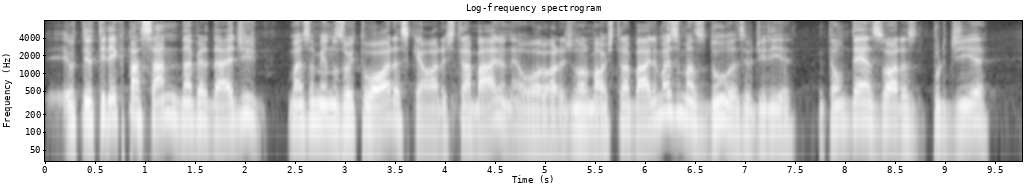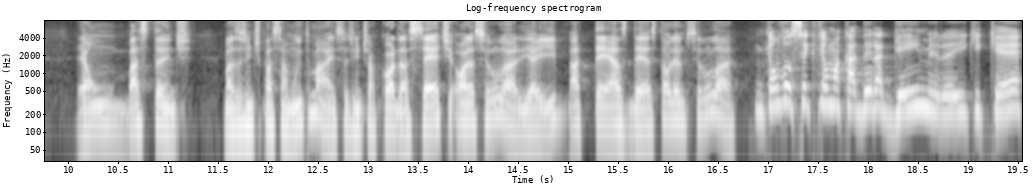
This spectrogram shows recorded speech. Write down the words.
eu, eu teria que passar, na verdade, mais ou menos oito horas, que é a hora de trabalho, né? Ou a hora de normal de trabalho, mais umas duas, eu diria. Então, 10 horas por dia é um bastante. Mas a gente passa muito mais. A gente acorda às 7, olha o celular. E aí, até às 10, tá olhando o celular. Então você que tem uma cadeira gamer aí que quer,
